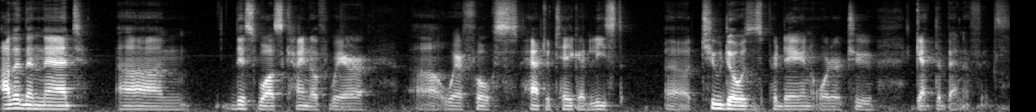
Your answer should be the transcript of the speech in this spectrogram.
other than that, um, this was kind of where uh, where folks had to take at least uh, two doses per day in order to get the benefits.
